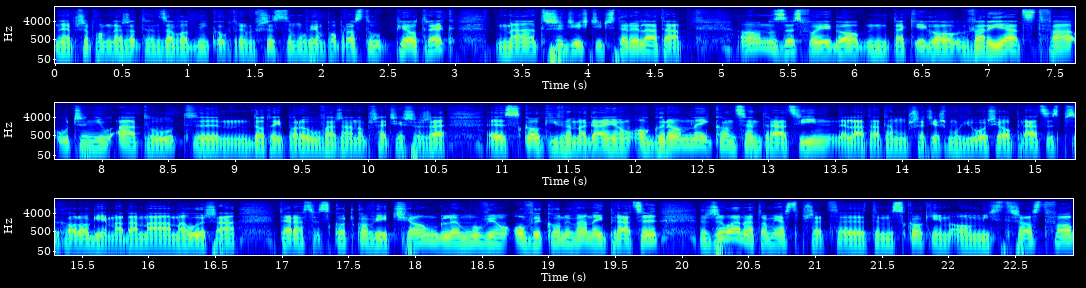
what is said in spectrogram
E, Przypomnę, że ten zawodnik, o którym wszyscy mówią po prostu Piotrek, ma 34 lata. On ze swojego takiego wariactwa uczynił atut. Do tej pory uważano przecież, że e, skoki wymagają ogromnej koncentracji. Lata temu przecież mówiło się o pracy z psychologiem Adama Małysza. Teraz skoczkowie ciągle mówią o wykonywanej pracy. Żyła natomiast przed e, tym skokiem o mistrzostwo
